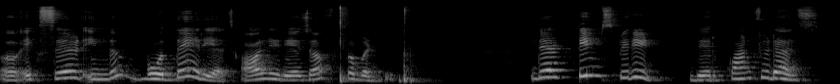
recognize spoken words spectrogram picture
uh, excelled in the both the areas all areas of kabaddi. Their team spirit their confidence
